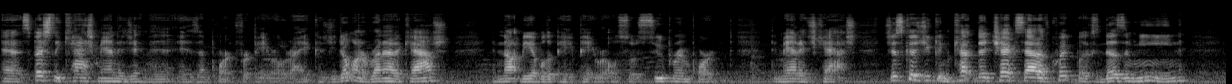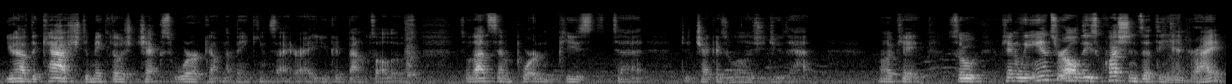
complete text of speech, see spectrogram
And especially cash management is important for payroll, right? Because you don't want to run out of cash and not be able to pay payroll. So super important to manage cash. Just because you can cut the checks out of QuickBooks doesn't mean you have the cash to make those checks work on the banking side, right? You could bounce all those. So that's an important piece to, to check as well as you do that. Okay, so can we answer all these questions at the end, right?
